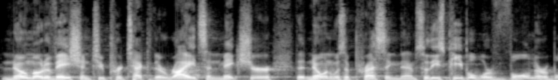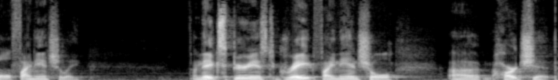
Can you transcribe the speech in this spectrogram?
no motivation to protect their rights and make sure that no one was oppressing them. So these people were vulnerable financially. And they experienced great financial uh, hardship.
